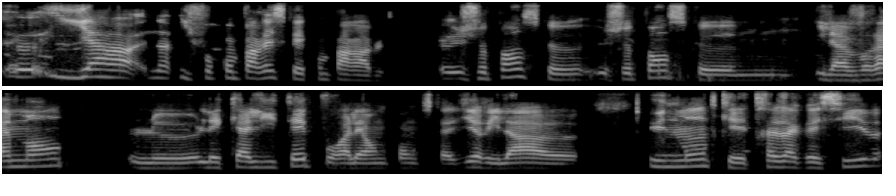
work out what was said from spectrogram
Il, y a, il faut comparer ce qui est comparable. je pense que je pense que hum, il a vraiment le, les qualités pour aller à Hong Kong. C'est-à-dire, il a euh, une montre qui est très agressive,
